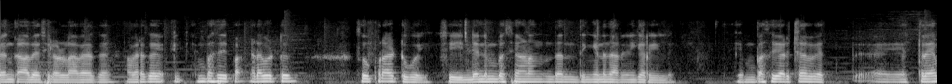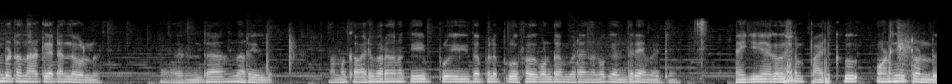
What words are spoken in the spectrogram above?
ബംഗ്ലാദേശിലുള്ള അവരൊക്കെ അവരൊക്കെ എംബസി ഇടപെട്ട് സൂപ്പറായിട്ട് പോയി. പക്ഷേ ഇന്ത്യൻ എംബസി ആണെന്ന് എന്ത് ഇങ്ങനെ എനിക്കറിയില്ല. എംബസി വരച്ച എത്രയും പെട്ടെന്ന് നാട്ടിൽ ഉള്ളു. എന്താണെന്നറിയില്ല നമുക്ക് അവർ പറയുന്ന കണക്ക് ഈ ഇതേപോലെ പ്രൂഫൊക്കെ കൊണ്ടുവരാൻ നമുക്ക് ചെയ്യാൻ പറ്റും? എനിക്ക് ഏകദേശം പരുക്ക് ഉണങ്ങിയിട്ടുണ്ട്.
